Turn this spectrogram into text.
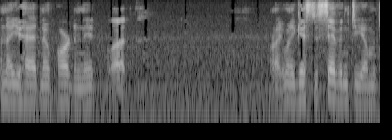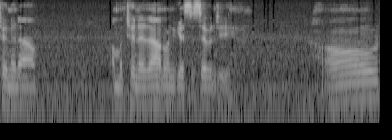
I know you had no part in it, but... Alright, when it gets to 70, I'm gonna turn it out. I'm gonna turn it out when it gets to 70. Oh...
